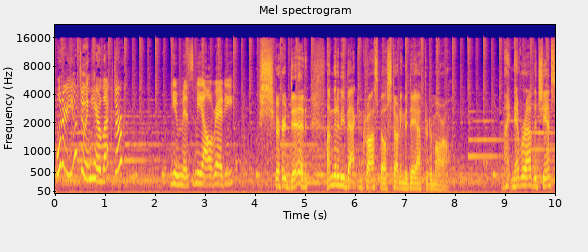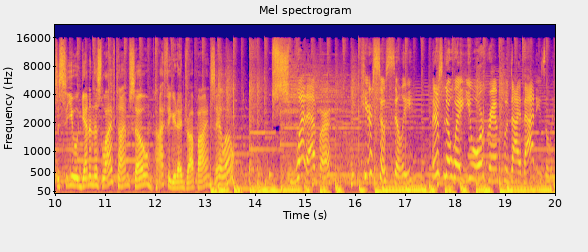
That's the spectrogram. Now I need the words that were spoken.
What are you doing here, Lechter? You miss me already? Sure did. I'm gonna be back in Crossbell starting the day after tomorrow. Might never have the chance to see you again in this lifetime, so I figured I'd drop by and say hello. Shh, whatever. You're so silly. There's no way you or Gramps would die that easily.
